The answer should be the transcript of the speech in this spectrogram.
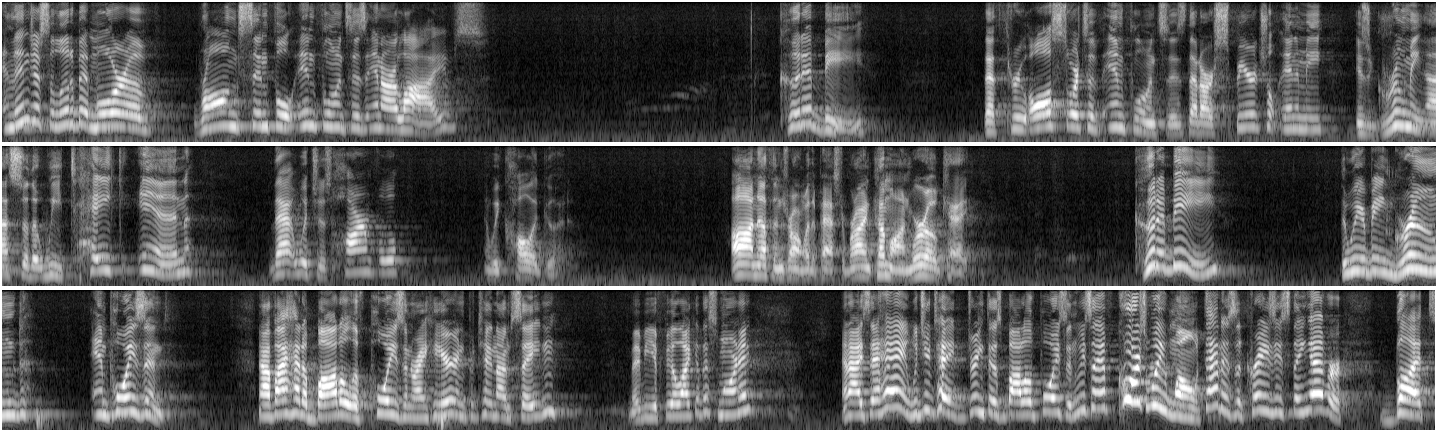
and then just a little bit more of wrong, sinful influences in our lives. Could it be that through all sorts of influences that our spiritual enemy is grooming us so that we take in that which is harmful and we call it good? Ah, nothing's wrong with it, Pastor Brian. Come on, we're okay. Could it be that we are being groomed and poisoned. Now, if I had a bottle of poison right here and pretend I'm Satan, maybe you feel like it this morning, and I say, hey, would you take, drink this bottle of poison? We say, of course we won't. That is the craziest thing ever. But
